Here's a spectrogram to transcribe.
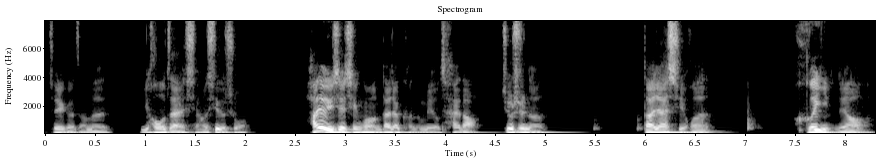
这个咱们以后再详细的说。还有一些情况大家可能没有猜到，就是呢，大家喜欢喝饮料啊，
